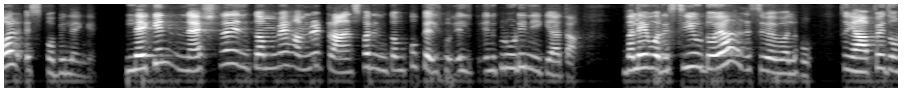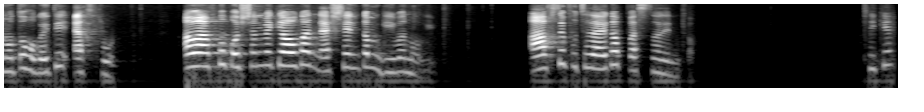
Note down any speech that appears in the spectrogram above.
और इसको भी लेंगे लेकिन नेशनल इनकम में हमने ट्रांसफर इनकम को इंक्लूड ही नहीं किया था भले वो रिसीव्ड हो या रिसीवेबल हो तो यहाँ पे दोनों तो हो गई थी एक्सक्लूड अब आपको क्वेश्चन में क्या होगा नेशनल इनकम गिवन होगी आपसे पूछा जाएगा पर्सनल इनकम ठीक है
